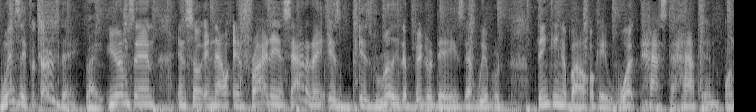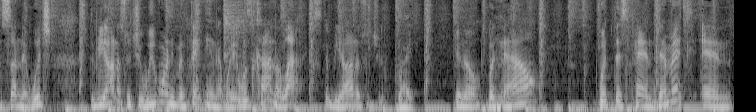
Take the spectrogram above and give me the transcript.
Wednesday for Thursday. Right. You know what I'm saying? And so and now and Friday and Saturday is is really the bigger days that we're thinking about, okay, what has to happen on Sunday, which to be honest with you, we weren't even thinking that way. It was kind of lax, to be honest with you. Right. You know, but now with this pandemic and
